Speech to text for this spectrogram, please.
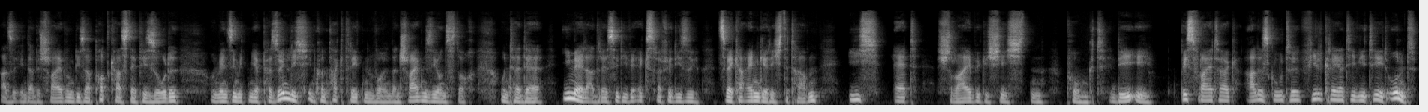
also in der Beschreibung dieser Podcast-Episode. Und wenn Sie mit mir persönlich in Kontakt treten wollen, dann schreiben Sie uns doch unter der E-Mail-Adresse, die wir extra für diese Zwecke eingerichtet haben, ich at schreibegeschichten.de. Bis Freitag, alles Gute, viel Kreativität und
